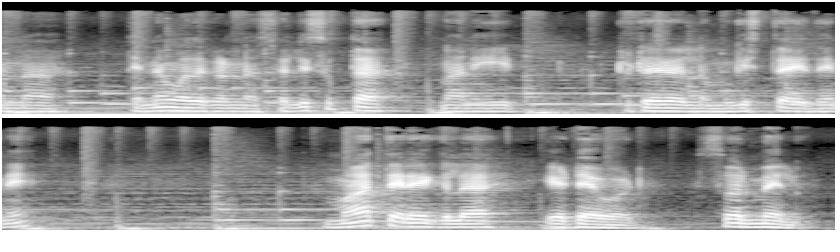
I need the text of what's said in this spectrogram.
ನನ್ನ ಧನ್ಯವಾದಗಳನ್ನ ಸಲ್ಲಿಸುತ್ತಾ ನಾನು ಈ ಟ್ಯುಟೋರಿಯಲ್ನ ಮುಗಿಸ್ತಾ ಇದ್ದೇನೆ. ಮಾತೆರೆಗಲ ಅವಾರ್ಡ್. ಸೊಲ್ಮೇಲು.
